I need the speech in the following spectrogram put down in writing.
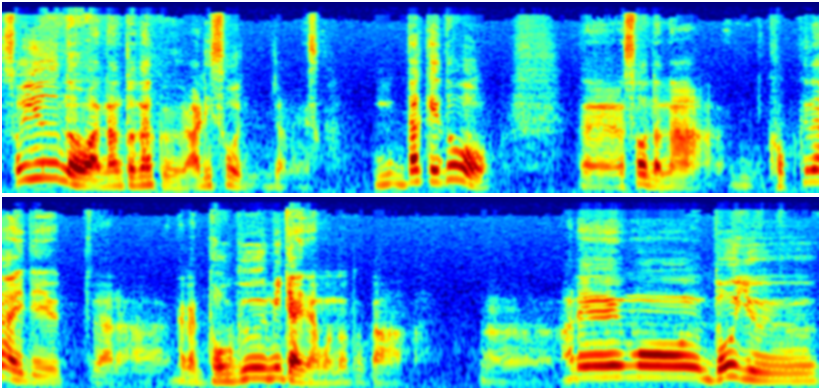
そういうのはなんとなくありそうじゃないですか。だけど、え、そうだな。国内で言ったらなんか土偶みたいなものとか、あれもどういう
